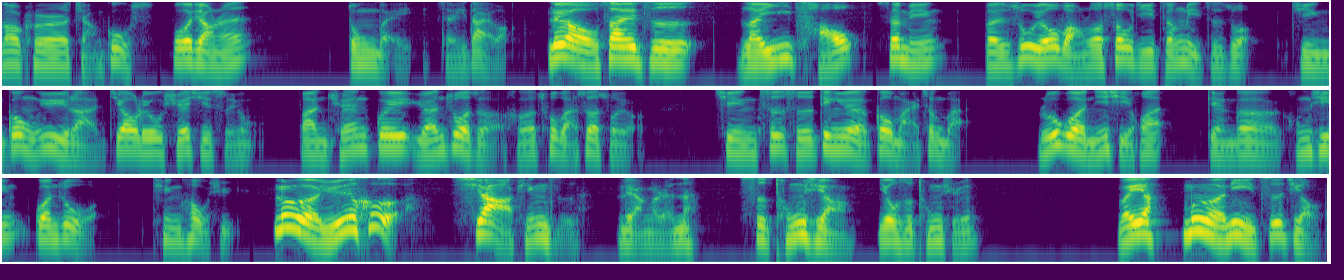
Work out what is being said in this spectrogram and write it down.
唠嗑讲故事，播讲人：东北贼大王。《聊斋之雷曹》声明：本书由网络收集整理制作，仅供预览、交流、学习使用，版权归原作者和出版社所有，请支持订阅、购买正版。如果你喜欢，点个红心，关注我，听后续。乐云鹤、夏平子两个人呢，是同乡又是同学。为呀莫逆之交，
